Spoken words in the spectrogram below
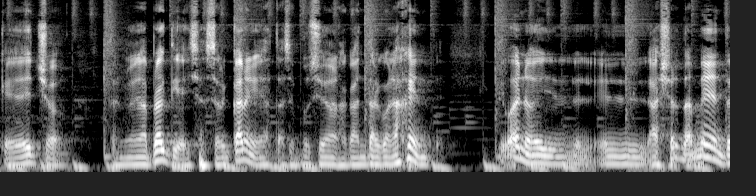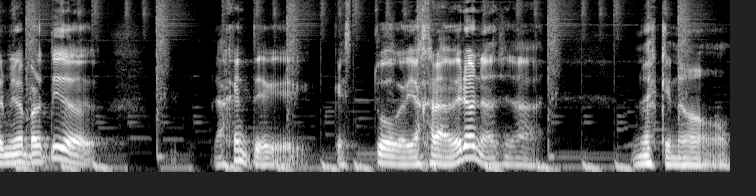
que de hecho terminó la práctica y se acercaron y hasta se pusieron a cantar con la gente. Y bueno, ayer también terminó el partido, la gente que, tuvo que viajar a Verona, no es que no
